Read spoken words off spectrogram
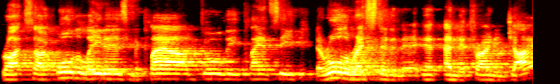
right? So all the leaders, McLeod, Dooley, Clancy, they're all arrested and they're, and they're thrown in jail.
